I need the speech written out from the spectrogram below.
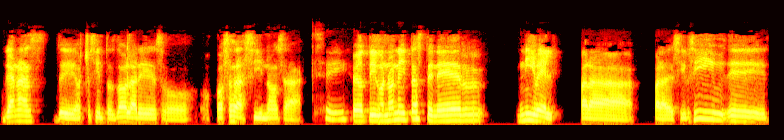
ganas de 800 dólares o, o cosas así, ¿no? O sea, Sí. pero te digo, no necesitas tener nivel para, para decir, sí, eh,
